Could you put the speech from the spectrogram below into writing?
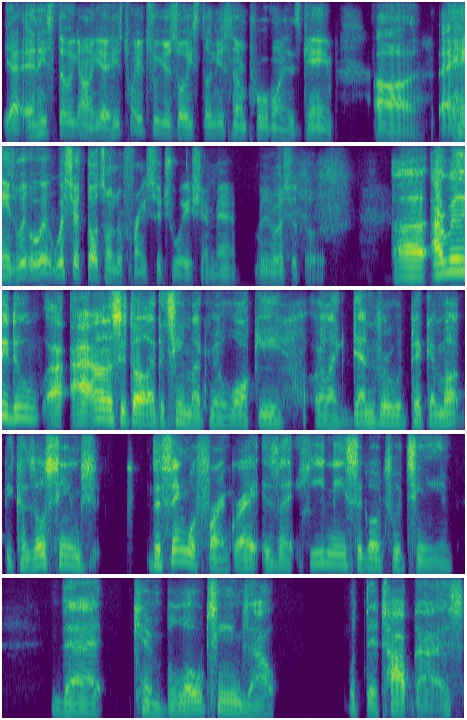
Yeah, and he's still young. Yeah, he's 22 years old. He still needs to improve on his game. Uh, Haynes, what, what- what's your thoughts on the Frank situation, man? What- What's your thoughts? Uh, I really do. I, I honestly thought like a team like Milwaukee or like Denver would pick him up because those teams. The thing with Frank, right, is that he needs to go to a team that can blow teams out with their top guys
